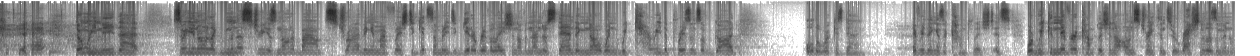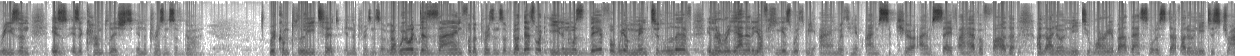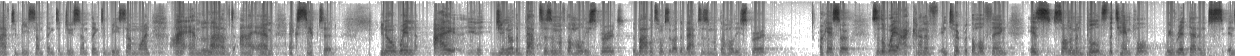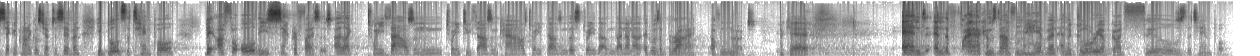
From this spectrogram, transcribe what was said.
don't we need that? So, you know, like ministry is not about striving in my flesh to get somebody to get a revelation of an understanding. No, when we carry the presence of God, all the work is done. Everything is accomplished. It's what we can never accomplish in our own strength and through rationalism and reason is, is accomplished in the presence of God. We're completed in the presence of God. We were designed for the presence of God. That's what Eden was there for. We are meant to live in the reality of He is with me. I am with Him. I'm secure. I'm safe. I have a Father. I, I don't need to worry about that sort of stuff. I don't need to strive to be something, to do something, to be someone. I am loved. I am accepted. You know, when I, do you know the baptism of the Holy Spirit? The Bible talks about the baptism of the Holy Spirit. Okay, so, so the way I kind of interpret the whole thing is Solomon builds the temple. We read that in, in 2 Chronicles chapter 7. He builds the temple. They offer all these sacrifices. I like 20,000, 22,000 cows, 20,000 this, 20,000 that. No, no, it was a bride of note. Okay? And, and the fire comes down from heaven and the glory of God fills the temple.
